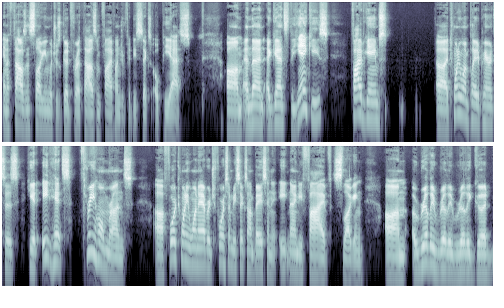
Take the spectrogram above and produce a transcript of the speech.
and a thousand slugging, which was good for a 1,556 OPS. Um, and then against the Yankees, five games, uh, 21 plate appearances. He had eight hits, three home runs, uh, 421 average, 476 on base, and an 895 slugging. Um, a really, really, really good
